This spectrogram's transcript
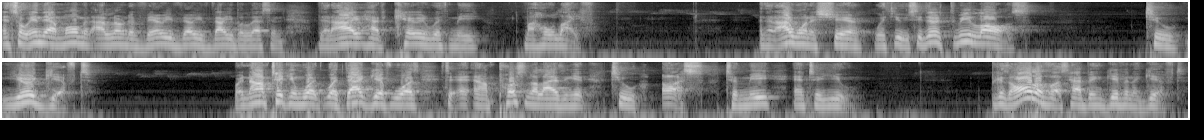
And so in that moment, I learned a very, very valuable lesson that I have carried with me my whole life. And that I want to share with you. You see, there are three laws to your gift. Right now, I'm taking what, what that gift was to, and I'm personalizing it to us, to me, and to you. Because all of us have been given a gift.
